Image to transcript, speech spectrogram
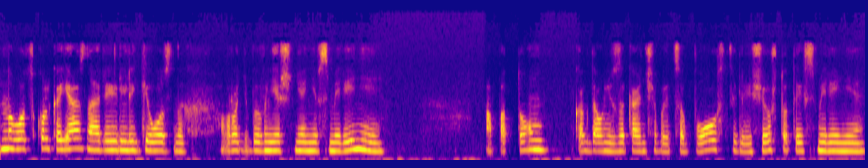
Ну вот сколько я знаю религиозных, вроде бы внешне они в смирении, а потом, когда у них заканчивается пост или еще что-то их смирение,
